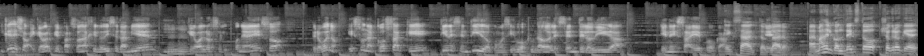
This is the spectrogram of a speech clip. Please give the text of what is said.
Y qué sé yo, hay que ver qué personaje lo dice también y qué valor se le pone a eso. Pero bueno, es una cosa que tiene sentido, como decís vos, que un adolescente lo diga en esa época. Exacto, Eh, claro. Además del contexto, yo creo que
